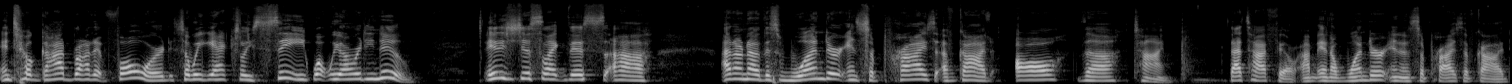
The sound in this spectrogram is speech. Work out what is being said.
until God brought it forward so we actually see what we already knew. It is just like this, uh, I don't know, this wonder and surprise of God all the time. That's how I feel. I'm in a wonder and a surprise of God.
